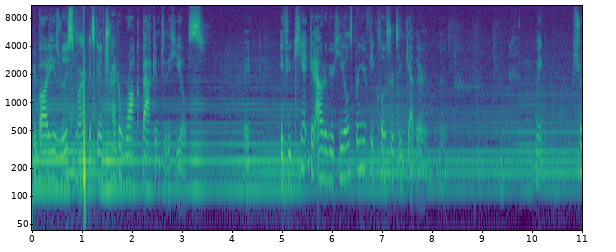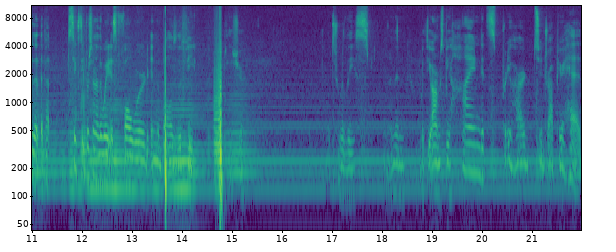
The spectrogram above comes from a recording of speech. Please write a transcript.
Your body is really smart. It's going to try to rock back into the heels. Right? If you can't get out of your heels, bring your feet closer together. Right? Make sure that about 60% of the weight is forward in the balls of the feet. So to release. And then with the arms behind, it's pretty hard to drop your head.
